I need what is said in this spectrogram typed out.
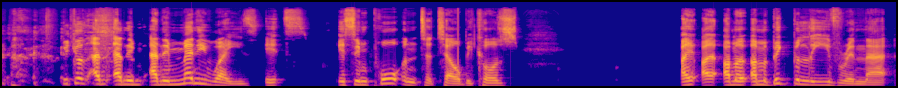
because and and in, and in many ways it's it's important to tell because I, I I'm a I'm a big believer in that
